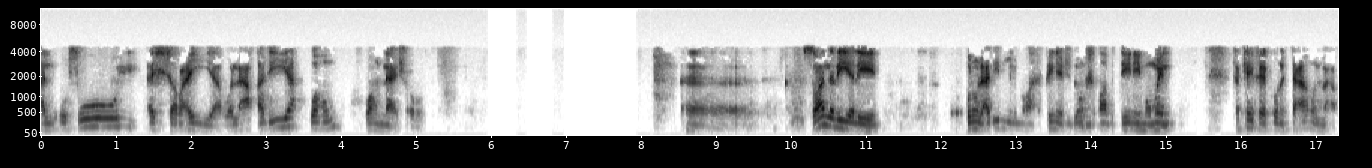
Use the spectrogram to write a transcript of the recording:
الأصول الشرعية والعقدية وهم وهم لا يشعرون. السؤال الذي يليه يقولون العديد من المراهقين يجدون خطاب الديني ممل فكيف يكون التعامل معه؟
